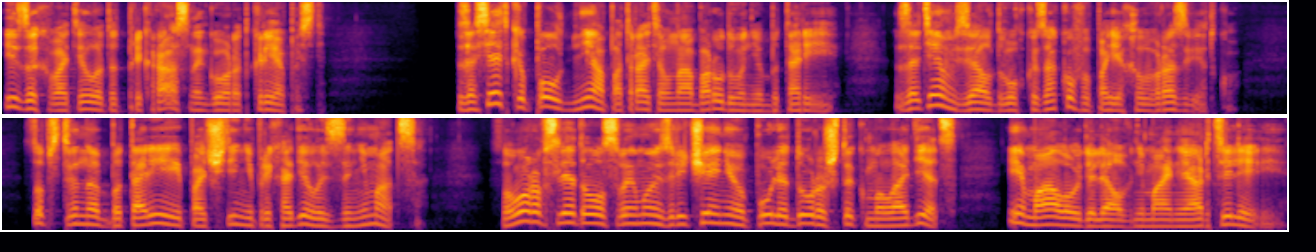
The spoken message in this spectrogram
и захватил этот прекрасный город-крепость. Засядька полдня потратил на оборудование батареи, затем взял двух казаков и поехал в разведку. Собственно, батареей почти не приходилось заниматься. Суворов следовал своему изречению «пуля дура, штык молодец» и мало уделял внимания артиллерии.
